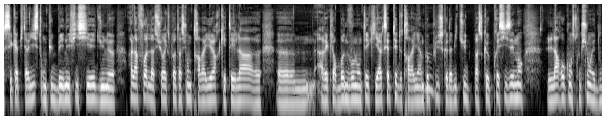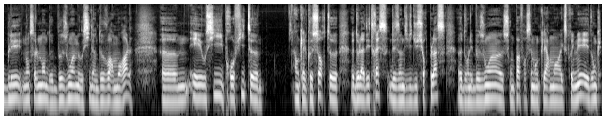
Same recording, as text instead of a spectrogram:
ces capitalistes ont pu bénéficier d'une, à la fois de la surexploitation de travailleurs qui étaient là avec leur bonne volonté, qui acceptaient de travailler un peu mm. plus que d'habitude parce que précisément la reconstruction est doublée non seulement de besoins mais aussi d'un devoir moral. et aussi, ils profitent en quelque sorte euh, de la détresse des individus sur place euh, dont les besoins euh, sont pas forcément clairement exprimés. Et donc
